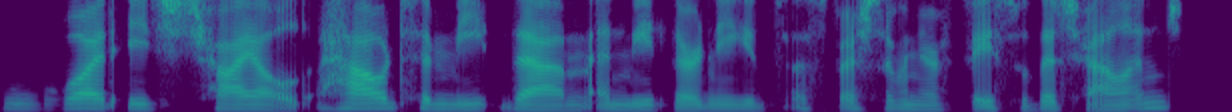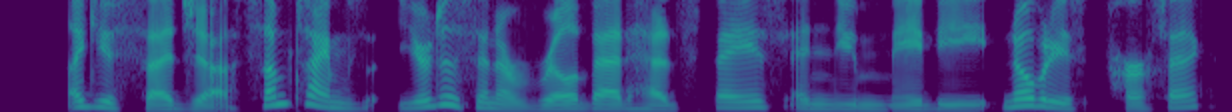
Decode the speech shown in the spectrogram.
what each child, how to meet them and meet their needs, especially when you're faced with a challenge. Like you said, Jess, sometimes you're just in a real bad headspace and you maybe, nobody's perfect.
